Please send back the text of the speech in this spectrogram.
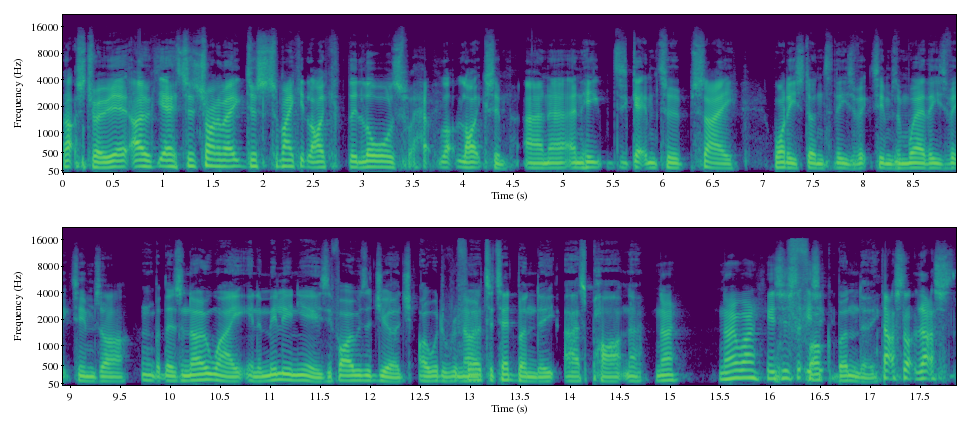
That's true. Yeah. Oh, yeah. it's Just trying to make just to make it like the laws likes him, and uh, and he to get him to say what he's done to these victims and where these victims are. but there's no way in a million years, if I was a judge, I would have referred No. to Ted Bundy as partner. No, no way. It's just it's, Fuck Bundy. that's like, that's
